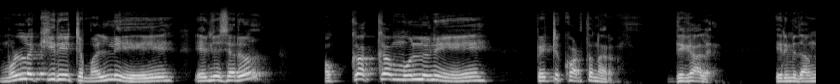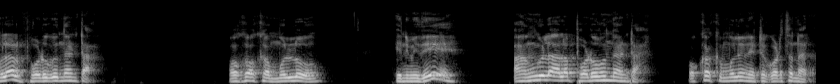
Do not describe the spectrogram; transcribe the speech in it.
ముళ్ళ కిరీటం మళ్ళీ ఏం చేశారు? ఒక్కొక్క ముళ్ళుని పెట్టి కొడుతున్నారు. దిగాలి. ఎనిమిది అంగుళాలు పొడుగుందంట. ఒక్కొక్క ముళ్ళు ఎనిమిది అంగుళాల పొడుగుందంట ఒక్కొక్క ముళ్ళుని ఇట్ట కొడుతున్నారు.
